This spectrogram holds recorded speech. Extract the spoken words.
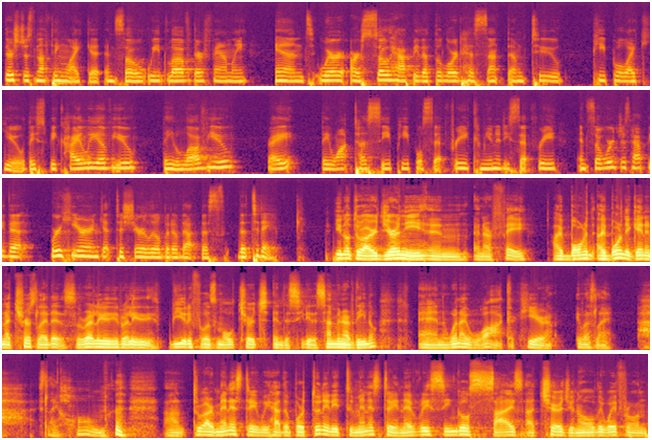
there's just nothing like it. And so we love their family. And we are so happy that the Lord has sent them to people like you. They speak highly of you, they love you, right? They want to see people set free, community set free. And so we're just happy that we're here and get to share a little bit of that this the, today. You know, through our journey in, in our faith, I born I born again in a church like this, really really beautiful small church in the city of San Bernardino, and when I walk here, it was like, ah, it's like home. uh, through our ministry, we had the opportunity to minister in every single size church, you know, all the way from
